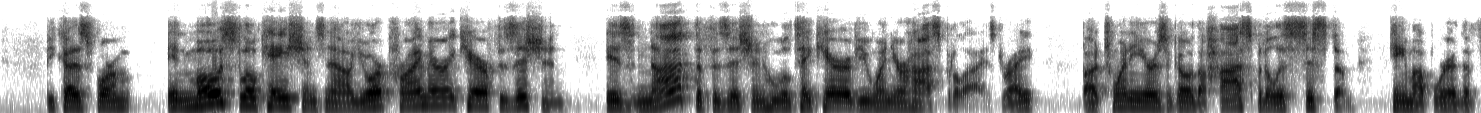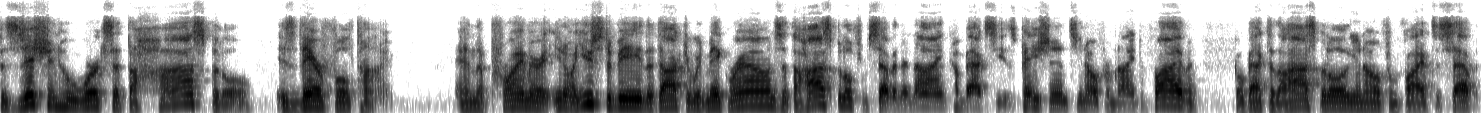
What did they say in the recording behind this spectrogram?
because for in most locations now, your primary care physician is not the physician who will take care of you when you're hospitalized. Right? About 20 years ago, the hospitalist system came up where the physician who works at the hospital is there full time and the primary, you know, it used to be the doctor would make rounds at the hospital from seven to nine, come back, see his patients, you know, from nine to five, and go back to the hospital, you know, from five to seven.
